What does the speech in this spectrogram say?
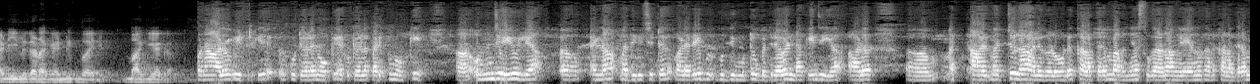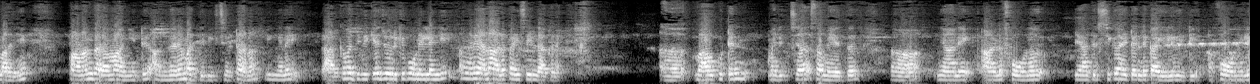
അടിയിൽ കിടക്കേണ്ടി വരും. ബാക്കിയൊക്കെ. ഒരാളും ആൾ വീട്ടിലേക്ക് കുട്ടികളെ നോക്കി കുട്ടികളെ പഠിപ്പ് നോക്കി ഒന്നും ചെയ്യൂല എന്ന മദ്യപിച്ചിട്ട് വളരെ ബുദ്ധിമുട്ട് ഉപദ്രവം ഉണ്ടാക്കുകയും ചെയ്യുക ആൾ മറ്റുള്ള ആളുകളോട് കളത്തരം പറഞ്ഞ സുഖമാണ് അങ്ങനെയെന്ന് പറഞ്ഞ് കളത്തരം പറഞ്ഞ് പണം തരം വാങ്ങിയിട്ട് അങ്ങനെ മദ്യപിച്ചിട്ടാണ് ഇങ്ങനെ ആൾക്ക് മദ്യപിക്കാൻ ജോലിക്ക് പോണില്ലെങ്കിൽ അങ്ങനെയാണ് ആൾ പൈസ ഉണ്ടാക്കുന്നത് വാവുക്കുട്ടൻ മരിച്ച സമയത്ത് ഞാൻ ആളുടെ ഫോണ് യാദൃശികമായിട്ട് എന്റെ കയ്യിൽ കിട്ടി. ആ ഫോണിൽ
